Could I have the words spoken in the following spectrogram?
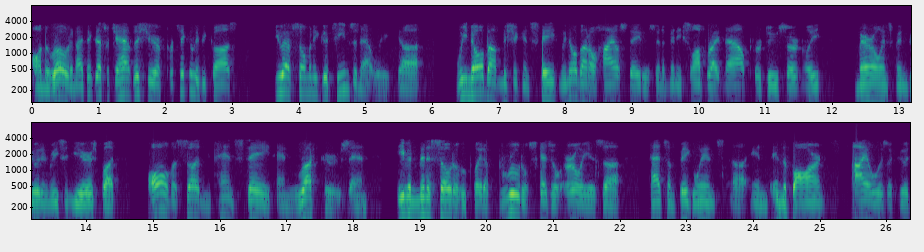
on the road. And I think that's what you have this year, particularly because you have so many good teams in that league. Uh, we know about Michigan State. We know about Ohio State, who's in a mini slump right now. Purdue, certainly. Maryland's been good in recent years, but all of a sudden, Penn State and Rutgers and even Minnesota, who played a brutal schedule early, has uh, had some big wins uh, in in the barn. Iowa's a good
